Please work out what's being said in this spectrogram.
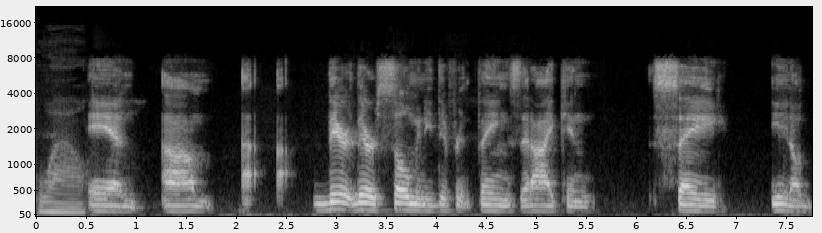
Wow. And um, I, I, there there are so many different things that I can say. You know,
